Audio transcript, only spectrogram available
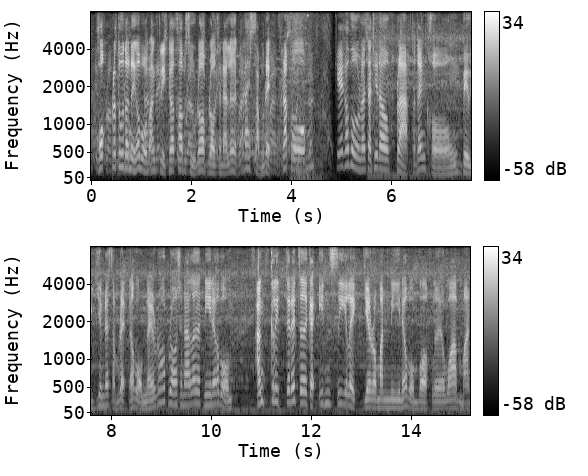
6 ประตูต่อหนึ่งครับผมอังกฤษก็เข้าไปสู่รอบรองชนะเลิศได้สำเร็จครับผม เคครับผมหลังจากที่เราปราบทางด้านของเบลเยียมได้สำเร็จนะครับผมในรอบรองชนะเลิศนี้นะครับผม อังกฤษจะได้เจอกับอินซีเล็กเยอรมนีนะครับผมบอกเลยว่ามัน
